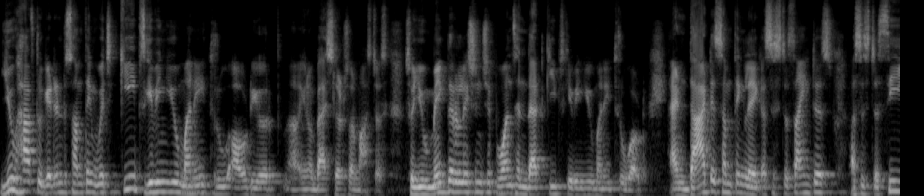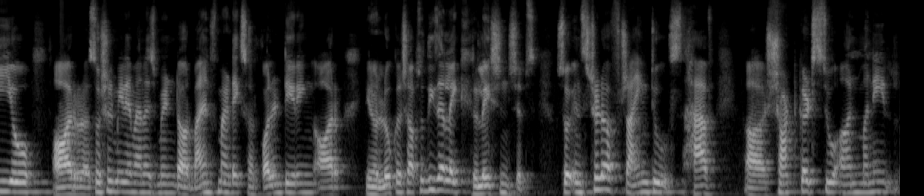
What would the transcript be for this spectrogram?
you have to get into something which keeps giving you money throughout your uh, you know bachelor's or master's. So you make the relationship once and that keeps giving you money throughout. And that is something like assist a scientist assist a ceo or social media management or bioinformatics or volunteering or you know local shops so these are like relationships. So instead of trying to have uh, shortcuts to earn money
